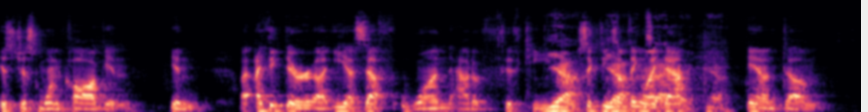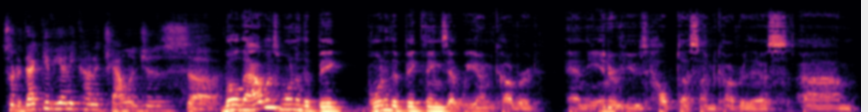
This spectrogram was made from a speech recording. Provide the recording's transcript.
is just one cog in, in I think they're uh, ESF one out of fifteen yeah, or sixteen, yeah, something exactly, like that. Yeah. And um, so, did that give you any kind of challenges? Uh, well, that was one of the big one of the big things that we uncovered, and the interviews helped us uncover this. Um,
